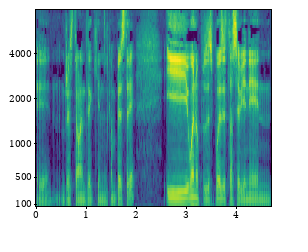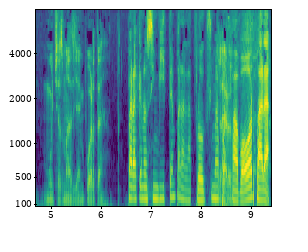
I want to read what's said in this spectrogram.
en un restaurante aquí en el Campestre. Y bueno, pues después de esta se vienen muchas más ya en puerta. Para que nos inviten para la próxima, por favor, para,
